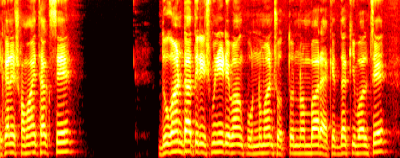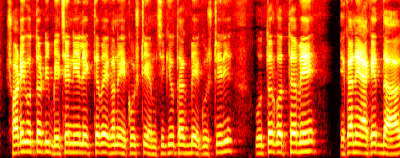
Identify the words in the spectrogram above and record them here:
এখানে সময় থাকছে দু ঘণ্টা তিরিশ মিনিট এবং পূর্ণমান সত্তর নম্বর। একের দা কী বলছে? সঠিক উত্তরটি বেছে নিয়ে লিখতে হবে। এখানে একুশটি এমসিকিউ থাকবে, একুশটিরই উত্তর করতে হবে। এখানে একের দাগ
